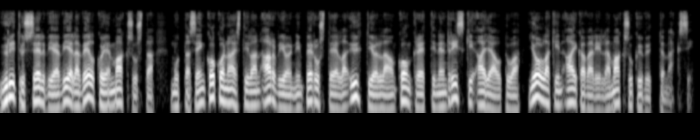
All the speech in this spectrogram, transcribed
Yritys selviää vielä velkojen maksusta, mutta sen kokonaistilan arvioinnin perusteella yhtiöllä on konkreettinen riski ajautua jollakin aikavälillä maksukyvyttömäksi.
